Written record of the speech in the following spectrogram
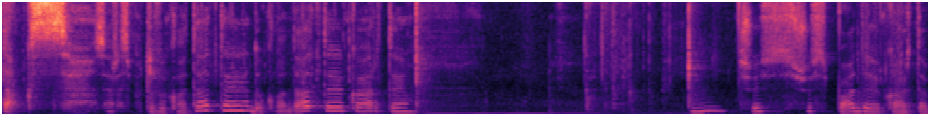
Так, зараз буду викладати, докладати карти. Щось, щось падає карта.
